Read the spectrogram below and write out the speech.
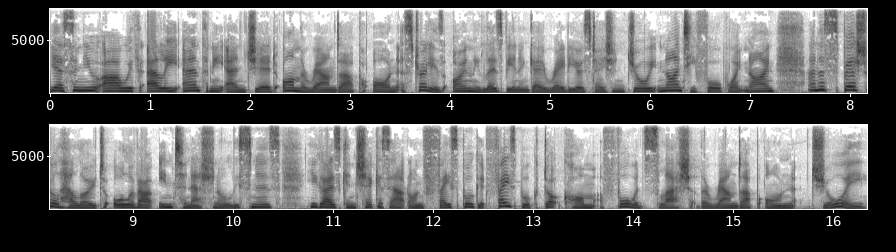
Yes, and you are with Ali, Anthony, and Jed on the roundup on Australia's only lesbian and gay radio station, Joy 94.9. And a special hello to all of our international listeners. You guys can check us out on Facebook at facebook.com forward slash the roundup on Joy.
